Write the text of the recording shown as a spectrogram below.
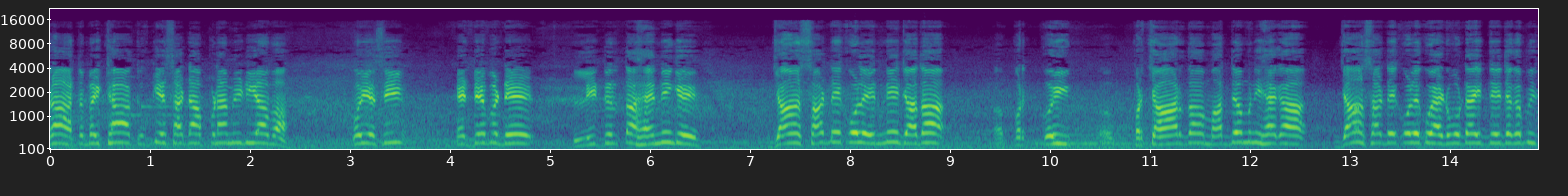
ਰਾਤ ਬੈਠਾ ਕਿਉਂਕਿ ਸਾਡਾ ਆਪਣਾ ਮੀਡੀਆ ਵਾ। ਕੋਈ ਅਸੀਂ ਐਡੇ ਵੱਡੇ ਲੀਡਰ ਤਾਂ ਹੈ ਨਹੀਂਗੇ। ਜਾਂ ਸਾਡੇ ਕੋਲ ਇੰਨੇ ਜ਼ਿਆਦਾ ਅ, ਕੋਈ ਪ੍ਰਚਾਰ ਦਾ ਮਾਧਿਅਮ ਨਹੀਂ ਹੈਗਾ। ਜਾਂ ਸਾਡੇ ਕੋਲੇ ਕੋਈ ਐਡਵਰਟਾਈਜ਼ ਦੇ ਜਗ੍ਹਾ ਵੀ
